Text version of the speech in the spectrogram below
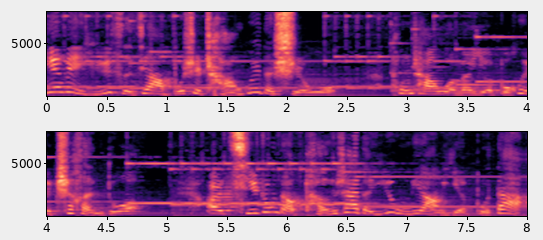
因为鱼子酱不是常规的食物，通常我们也不会吃很多，而其中的硼砂的用量也不大，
